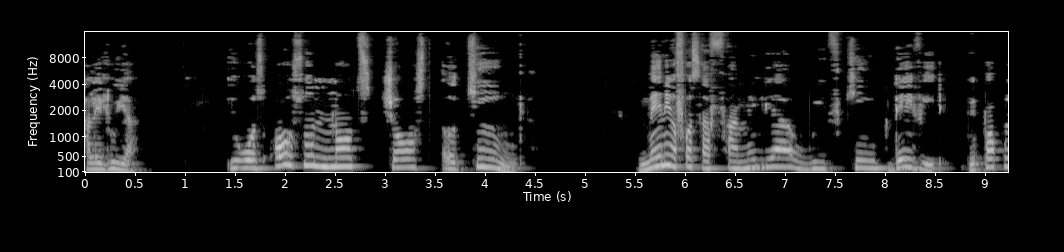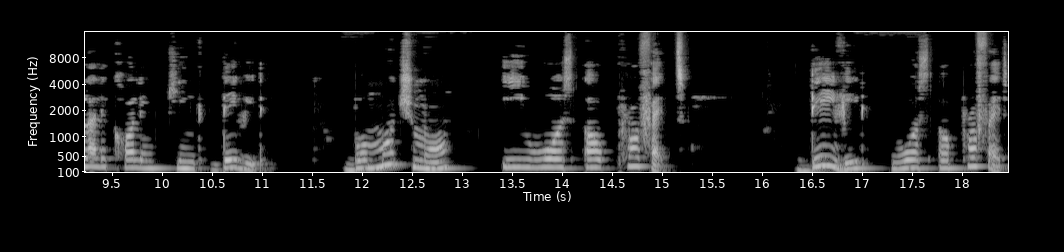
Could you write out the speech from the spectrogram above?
Hallelujah. He was also not just a king. Many of us are familiar with King David. We popularly call him King David. But much more, he was a prophet. David was a prophet.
